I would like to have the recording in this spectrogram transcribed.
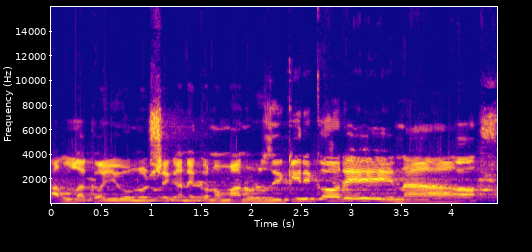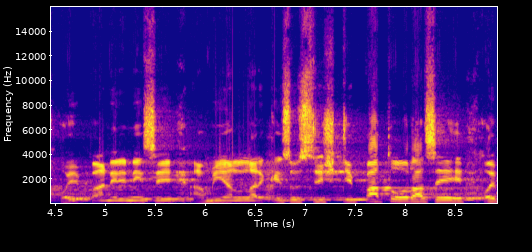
আল্লাহ কয়ুন সেখানে কোনো মানুষ জিকির করে না। ওই পানির নিচে আমি আল্লাহর কিছু সৃষ্টি পাথর আছে। ওই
